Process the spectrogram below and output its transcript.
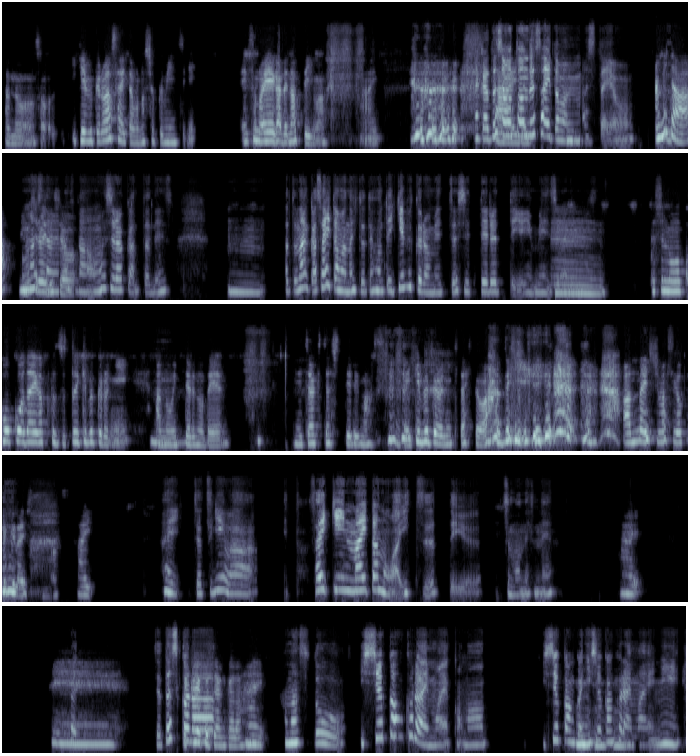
あの、そう、池袋は埼玉の植民地に、えその映画でなっています。はい。なんか私はいも飛んで埼玉見ましたよ。あ、見た？面白いでしょ面白かったです。うん。あとなんか埼玉の人って本当池袋めっちゃ知ってるっていうイメージあります。うん私も高校、大学とずっと池袋にあの、うん行ってるので、めちゃくちゃ知ってます。なんか池袋に来た人は、ぜひ案内しますよってくらい知ってます。はい。はい。じゃあ次は、えっと、最近泣いたのはいつっていう質問ですね。はい。えー、じゃあ私からかよこちゃんから、はい。話すと、1週間くらい前かな。1週間かうんうんうん2週間くらい前に、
